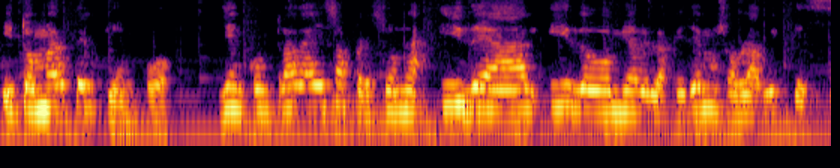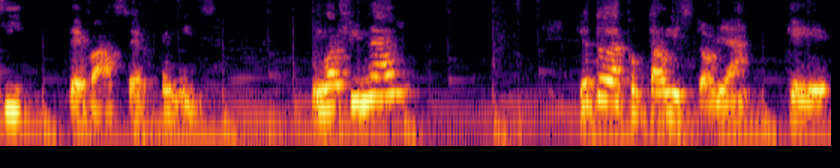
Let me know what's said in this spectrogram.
y tomarte el tiempo y encontrar a esa persona ideal, idónea, de la que ya hemos hablado y que sí te va a hacer feliz. Y al final, yo te voy a contar una historia que,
